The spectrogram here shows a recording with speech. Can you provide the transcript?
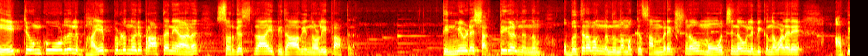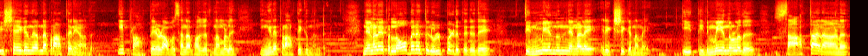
ഏറ്റവും കൂടുതൽ ഭയപ്പെടുന്ന ഒരു പ്രാർത്ഥനയാണ് സ്വർഗസ്ഥനായ പിതാവ് എന്നുള്ള ഈ പ്രാർത്ഥന. തിന്മയുടെ ശക്തികളിൽ നിന്നും ഉപദ്രവങ്ങളിൽ നിന്നും നമുക്ക് സംരക്ഷണവും മോചനവും ലഭിക്കുന്ന വളരെ അഭിഷേകം നിറഞ്ഞ പ്രാർത്ഥനയാണത്. ഈ പ്രാർത്ഥനയുടെ അവസാന ഭാഗത്ത് നമ്മൾ ഇങ്ങനെ പ്രാർത്ഥിക്കുന്നുണ്ട്. ഞങ്ങളെ പ്രലോഭനത്തിൽ ഉൾപ്പെടുത്തരുതേ തിന്മയിൽ നിന്ന് ഞങ്ങളെ രക്ഷിക്കണമേ. ഈ തിന്മയെന്നുള്ളത് സാത്താനാണ്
